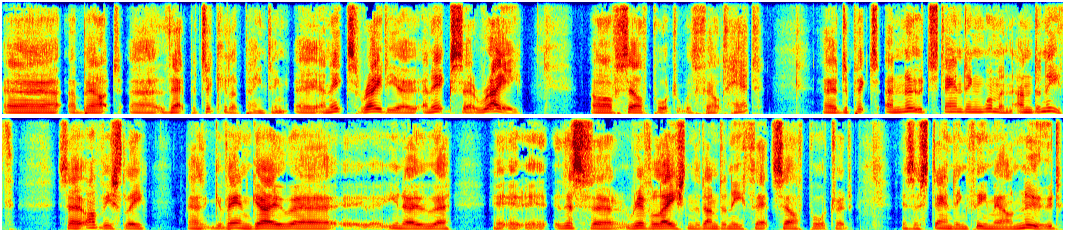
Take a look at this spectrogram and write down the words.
uh, about uh, that particular painting. an X radio, an X ray of self portrait with felt hat uh, depicts a nude standing woman underneath. So obviously, uh, Van Gogh, you know, this revelation that underneath that self portrait is a standing female nude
